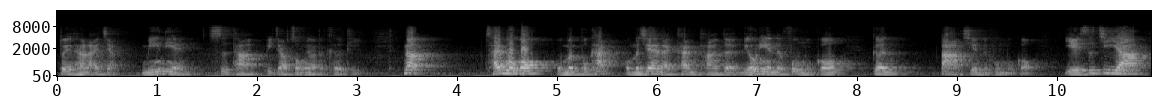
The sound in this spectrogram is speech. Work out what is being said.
对他来讲，明年是他比较重要的课题。那财帛宫我们不看，我们现在来看他的流年的父母宫跟大限的父母宫，也是忌啊。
